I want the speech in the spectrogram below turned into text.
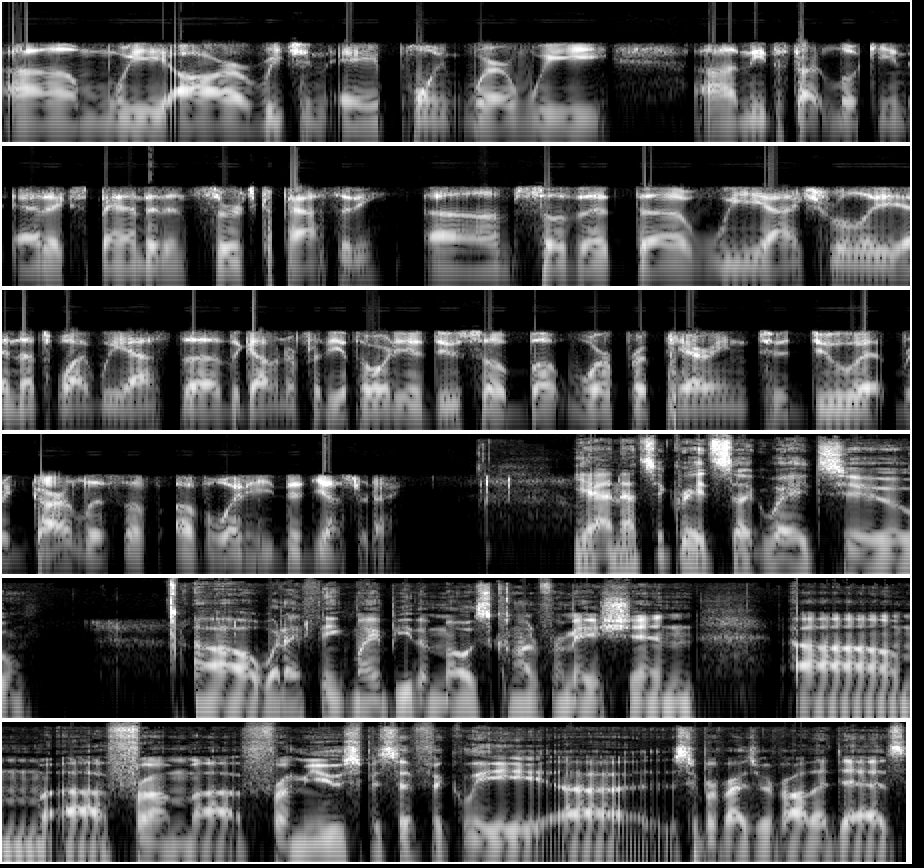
Um, we are reaching a point where we uh, need to start looking at expanded and surge capacity um, so that uh, we actually, and that's why we asked the, the governor for the authority to do so, but we're preparing to do it regardless of, of what he did yesterday. Yeah, and that's a great segue to uh, what I think might be the most confirmation um, uh, from uh, from you specifically, uh, Supervisor Valadez,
